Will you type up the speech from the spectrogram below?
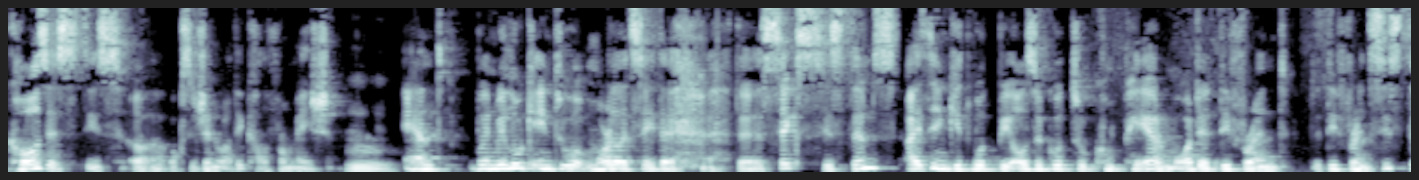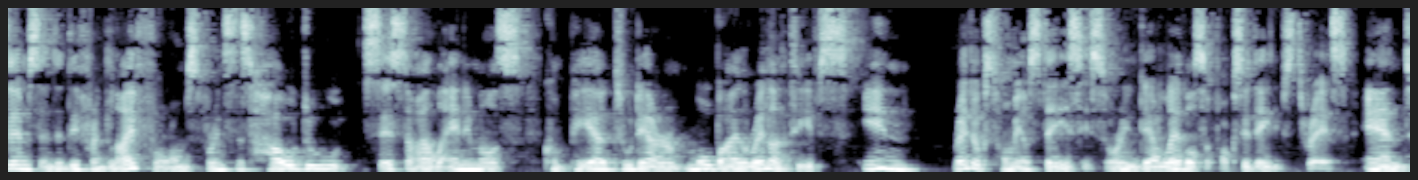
causes this uh, oxygen radical formation. Mm. And when we look into more, let's say the, the sex systems, I think it would be also good to compare more the different the different systems and the different life forms. For instance, how do sessile animals compare to their mobile relatives in redox homeostasis or in their levels of oxidative stress? And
